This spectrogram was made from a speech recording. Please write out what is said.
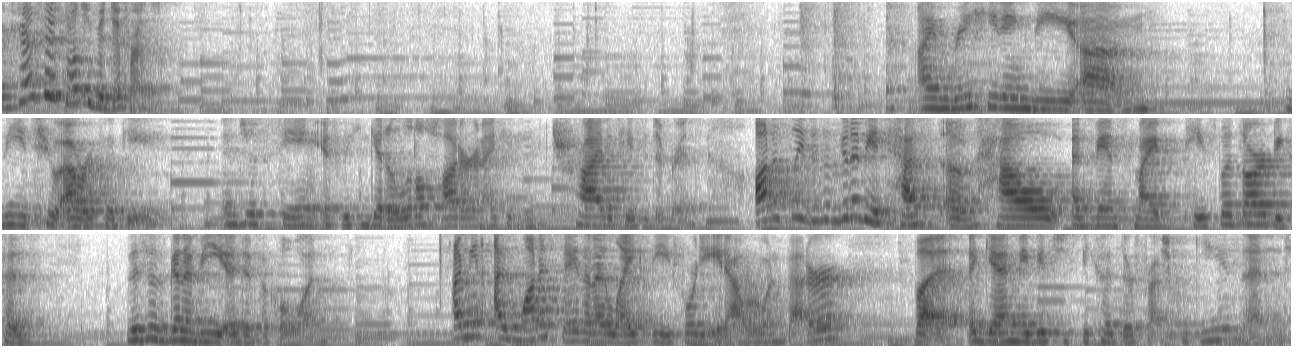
I can't taste much of a difference. I'm reheating the, um, the two hour cookie and just seeing if we can get a little hotter and I can try to taste the difference. Honestly, this is gonna be a test of how advanced my taste buds are because this is gonna be a difficult one. I mean, I wanna say that I like the 48 hour one better, but again, maybe it's just because they're fresh cookies and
